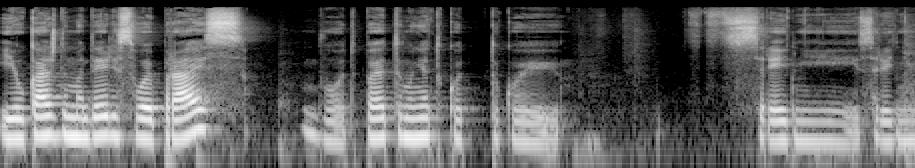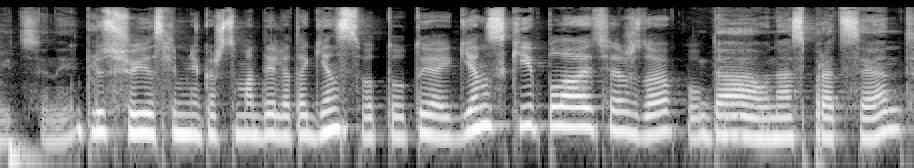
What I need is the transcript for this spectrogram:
И у каждой модели свой прайс, вот, поэтому нет такой, такой средней, средней цены. Плюс еще, если, мне кажется, модель от агентства, то ты агентские платишь, да? Да, у нас процент,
